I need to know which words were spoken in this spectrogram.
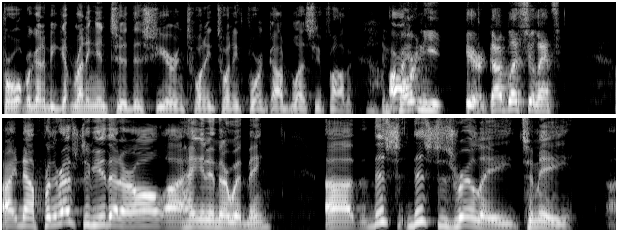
for what we're going to be running into this year in 2024. God bless you, Father. Important right. year. God bless you, Lance. All right, now for the rest of you that are all uh, hanging in there with me, uh, this this is really to me uh,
